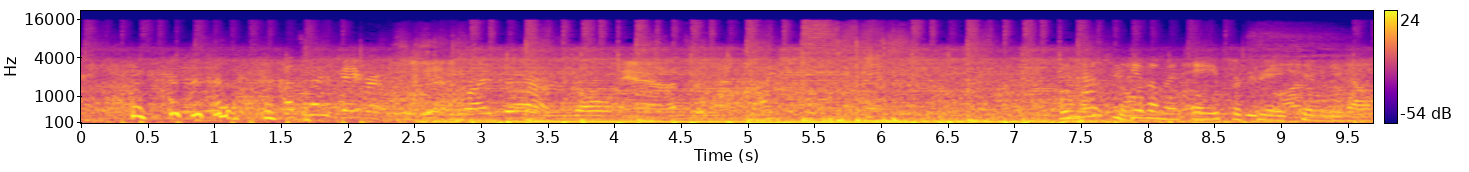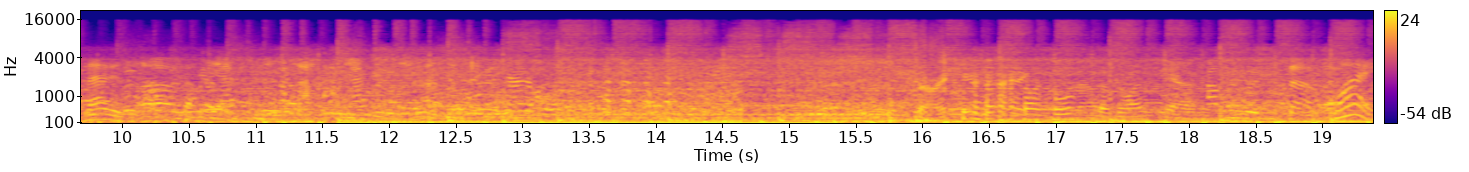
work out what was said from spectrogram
it. That's my favorite movie. Right give them an A for creativity though. That is awesome. Sorry. That's the one? Yeah. Probably wouldn't stop. Why?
